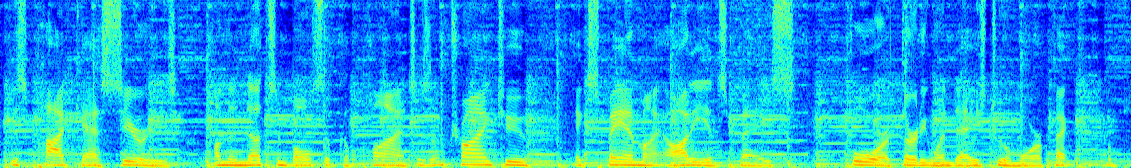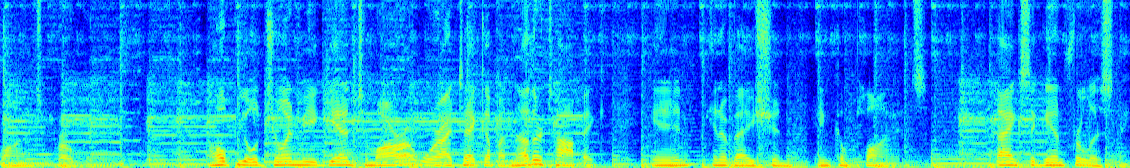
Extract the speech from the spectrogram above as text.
this podcast series on the nuts and bolts of compliance as I'm trying to expand my audience base for 31 days to a more effective compliance program? I hope you'll join me again tomorrow where I take up another topic in innovation in compliance. Thanks again for listening.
